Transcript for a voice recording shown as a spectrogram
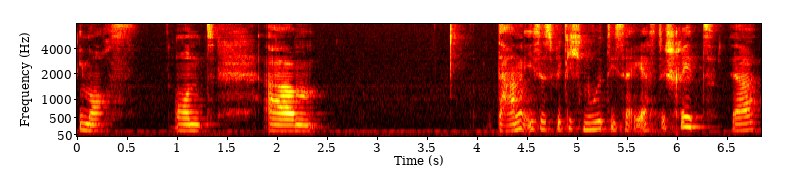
ich mach's. Und ähm, dann ist es wirklich nur dieser erste Schritt, ja,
